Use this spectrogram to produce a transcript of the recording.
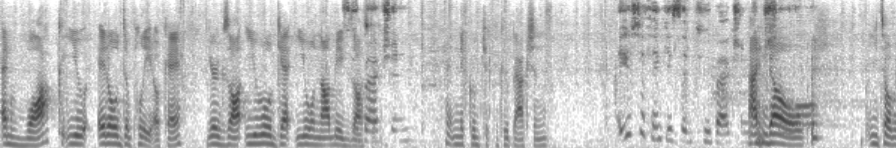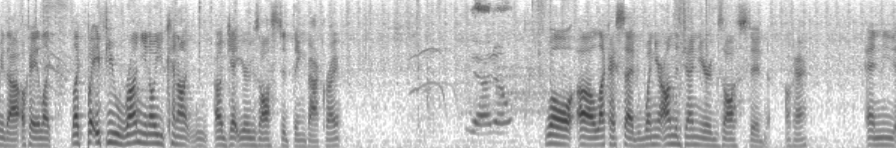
and walk, you it'll deplete. Okay, you're exhaust. You will get. You will not be Coop exhausted. action. Nick Rube chicken coop actions. I used to think you said coop action. I know. You told me that. Okay, like like, but if you run, you know you cannot uh, get your exhausted thing back, right? Yeah, I know. Well, uh, like I said, when you're on the gen, you're exhausted, okay? And, you,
